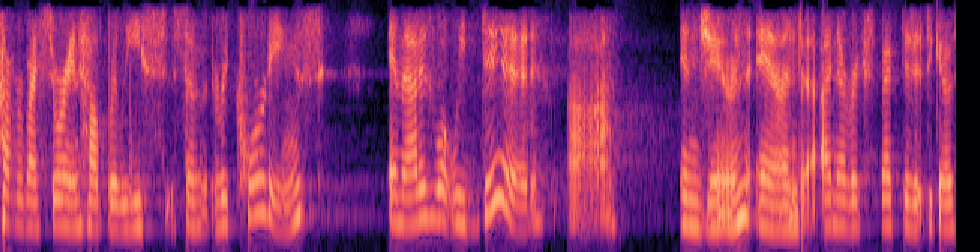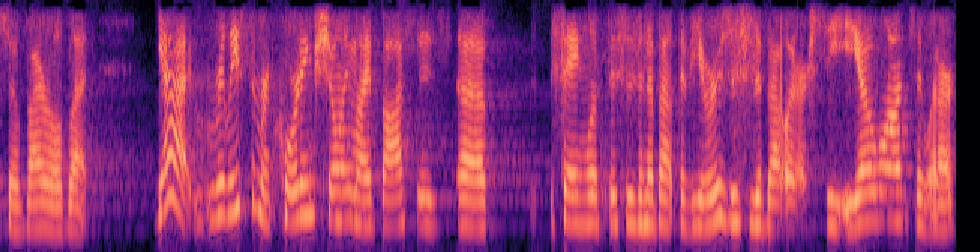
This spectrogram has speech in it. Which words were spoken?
cover my story and help release some recordings. And that is what we did uh, in June, and I never expected it to go so viral. But yeah, released some recordings showing my bosses uh, saying, look, this isn't about the viewers, this is about what our CEO wants and what our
